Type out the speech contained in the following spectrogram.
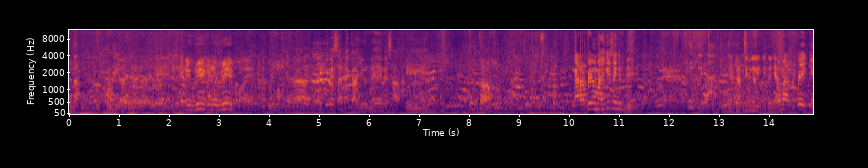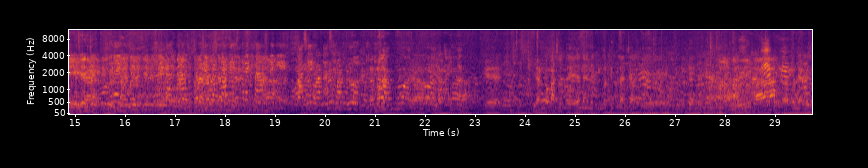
Pak. Iya iya iya iya. Kene kene. Ya, lah iki wis ana kayune wis api. Toh. Ngarepe omah iki sing ngendi? Niki, Pak. Kacik nih pintunya. Oh, ngarepe iki. Oke. Yang kok maksudnya nek niki kok dibelanjake, dibelanjake. Ya, nek wis.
